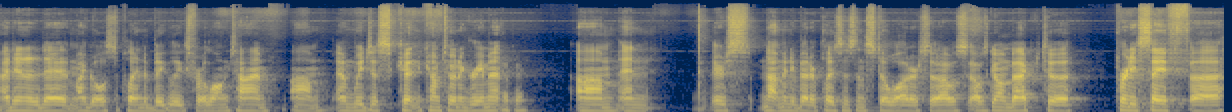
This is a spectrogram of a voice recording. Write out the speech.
at the end of the day, my goal is to play in the big leagues for a long time, um, and we just couldn't come to an agreement. Okay. Um, and there's not many better places than Stillwater. So I was I was going back to a pretty safe uh,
